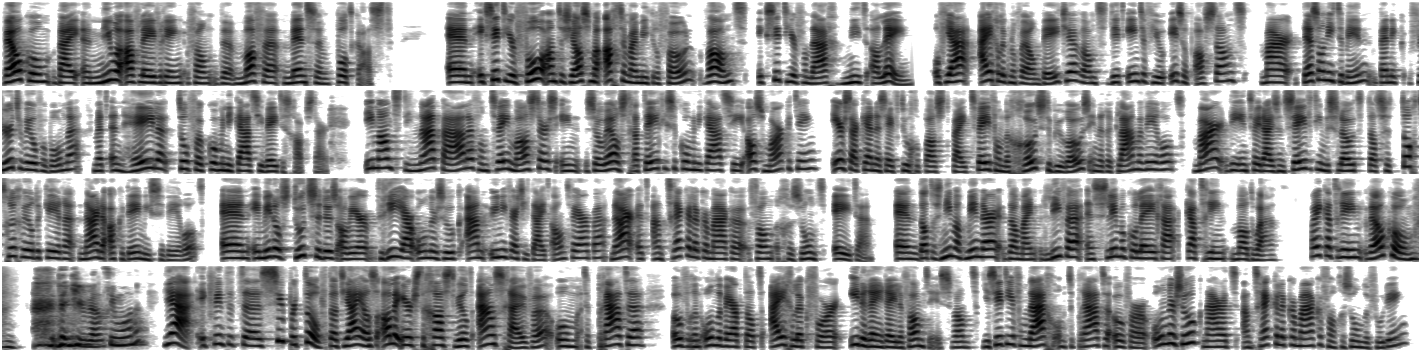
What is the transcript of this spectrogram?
Welkom bij een nieuwe aflevering van de Maffe Mensen podcast. En ik zit hier vol enthousiasme achter mijn microfoon, want ik zit hier vandaag niet alleen. Of ja, eigenlijk nog wel een beetje, want dit interview is op afstand. Maar desalniettemin ben ik virtueel verbonden met een hele toffe communicatiewetenschapster. Iemand die na het behalen van twee masters in zowel strategische communicatie als marketing eerst haar kennis heeft toegepast bij twee van de grootste bureaus in de reclamewereld, maar die in 2017 besloot dat ze toch terug wilde keren naar de academische wereld. En inmiddels doet ze dus alweer drie jaar onderzoek aan Universiteit Antwerpen naar het aantrekkelijker maken van gezond eten. En dat is niemand minder dan mijn lieve en slimme collega Katrien Maldois. Hoi Katrien, welkom. Dankjewel Simone. Ja, ik vind het uh, super tof dat jij als allereerste gast wilt aanschuiven om te praten over een onderwerp dat eigenlijk voor iedereen relevant is. Want je zit hier vandaag om te praten over onderzoek naar het aantrekkelijker maken van gezonde voeding.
